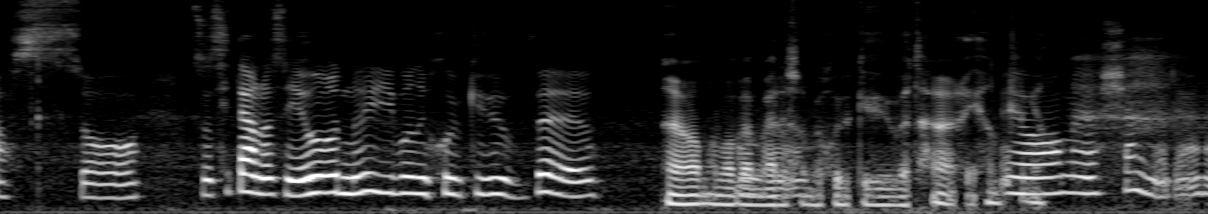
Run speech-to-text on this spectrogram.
alltså... Så sitter han och säger Åh nej, Ivan är sjuk i huvudet. Ja, man bara vem är det som är sjuk i huvudet här egentligen? Ja, men jag känner det.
